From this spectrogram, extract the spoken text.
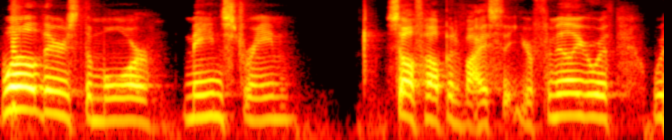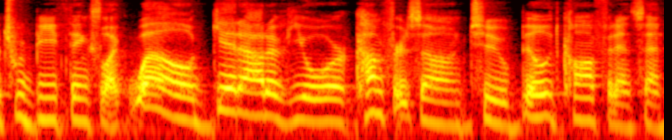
Well, there's the more mainstream self help advice that you're familiar with, which would be things like, well, get out of your comfort zone to build confidence and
